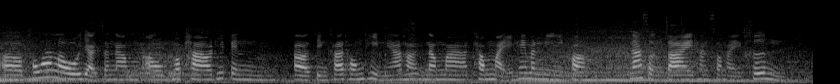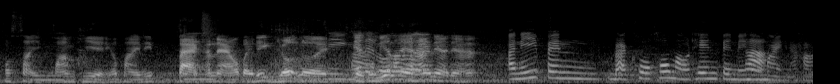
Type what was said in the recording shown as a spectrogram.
เอ่อเพราะว่าเราอยากจะนำเอามะพร้าวที่เป็นเอ่อสินค้าท้องถิ่นเนี่ยค่ะนำมาทำใหม่ให้มันมีความน่าสนใจทันสมัยขึ้น เขาใส่ความคิดเข้าไปนี่แตกแขนงไปได้อีกเยอะเลยจริง อย่างตรงนี้อะไรอะฮะเนี่ยเนี่ยฮะอันนี้เป็น Black Cocoa Mountain เป็นเมนูค่ะ ใหม่นะคะ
